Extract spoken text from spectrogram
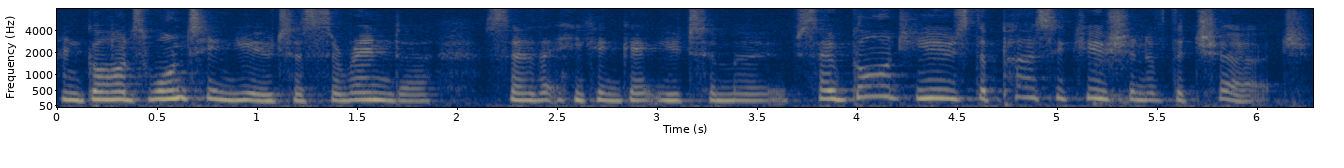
and God's wanting you to surrender so that He can get you to move. So God used the persecution of the church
